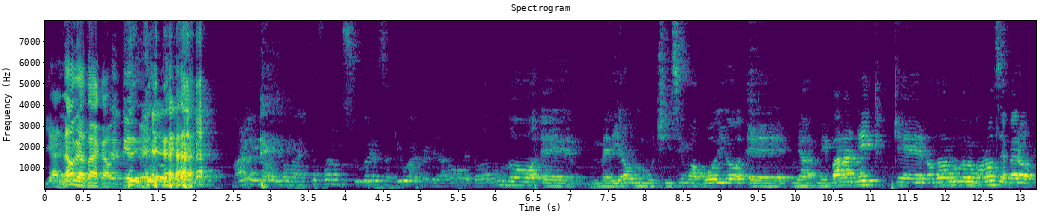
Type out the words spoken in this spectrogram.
Y al lado de ataca, ¿me entiendes? Mano, y, los, y los maestros fueron súper receptivos, en realidad como que todo el mundo eh, me dieron muchísimo apoyo. Eh, mi, mi pana Nick, que no todo el mundo lo conoce, pero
